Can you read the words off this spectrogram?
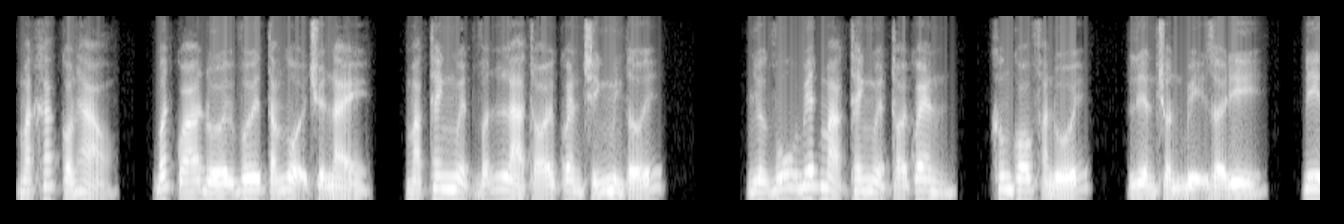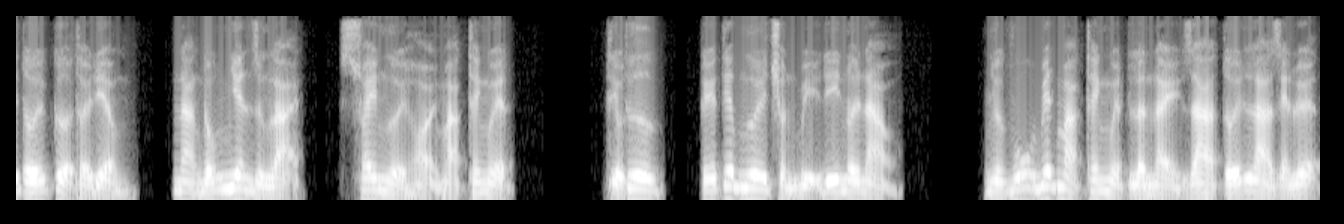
Mặt khác còn hảo, bất quá đối với tắm gội chuyện này, Mạc Thanh Nguyệt vẫn là thói quen chính mình tới. Nhược vũ biết Mạc Thanh Nguyệt thói quen, không có phản đối, liền chuẩn bị rời đi, đi tới cửa thời điểm, nàng đống nhiên dừng lại, xoay người hỏi Mạc Thanh Nguyệt. Tiểu thư, kế tiếp ngươi chuẩn bị đi nơi nào? Nhược vũ biết Mạc Thanh Nguyệt lần này ra tới là rèn luyện,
